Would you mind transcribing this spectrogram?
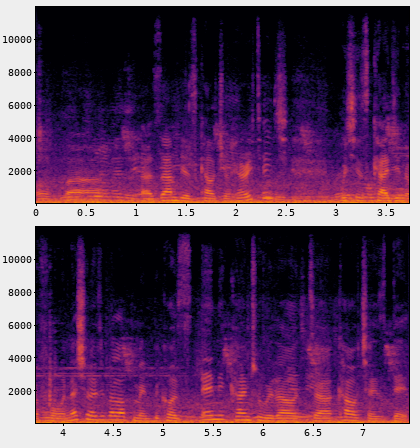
of uh, uh, Zambia's cultural heritage, which is cardinal for national development because any country without uh, culture is dead.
